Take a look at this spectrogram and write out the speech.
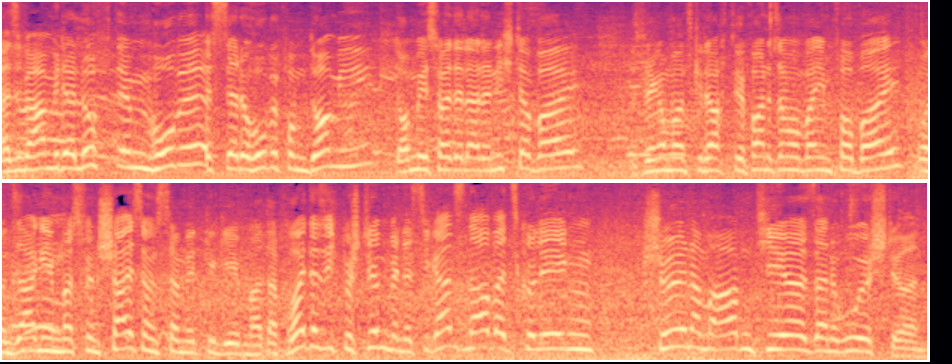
Also wir haben wieder Luft im Hobel. Das ist ja der Hobel vom Domi. Domi ist heute leider nicht dabei. Deswegen haben wir uns gedacht, wir fahren jetzt einfach bei ihm vorbei und sagen ihm, was für einen Scheiß er uns da mitgegeben hat. Da freut er sich bestimmt, wenn jetzt die ganzen Arbeitskollegen schön am Abend hier seine Ruhe stören.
